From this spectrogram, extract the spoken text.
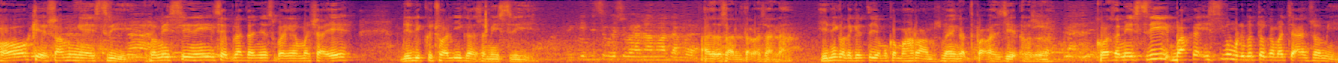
Oh, okey, suami dengan isteri. Suami isteri ni saya pernah tanya sebagian masyaikh, dia dikecualikan suami isteri. Kita sebut subhanallah tak apa. Ah, tak masalah, tak masalah. Ini kalau kita yang bukan mahram Semayang kat tempat masjid maksudnya. Kalau suami isteri Bahkan isteri pun boleh betulkan bacaan suami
